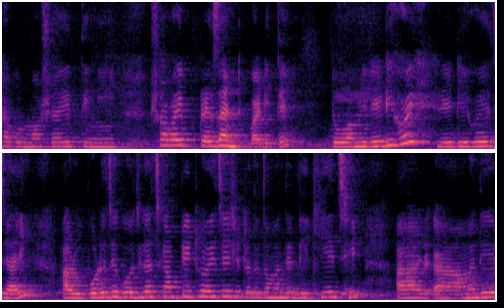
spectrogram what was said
ঠাকুরমশাই, তিনি সবাই প্রেজেন্ট বাড়িতে। তো আমি রেডি হই রেডি হয়ে যাই। আর উপরে যে গোছগাছ কমপ্লিট হয়েছে সেটা তো তোমাদের দেখিয়েছি। আর আমাদের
